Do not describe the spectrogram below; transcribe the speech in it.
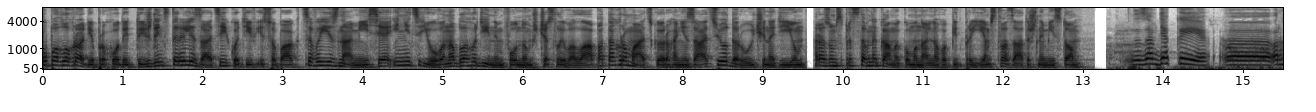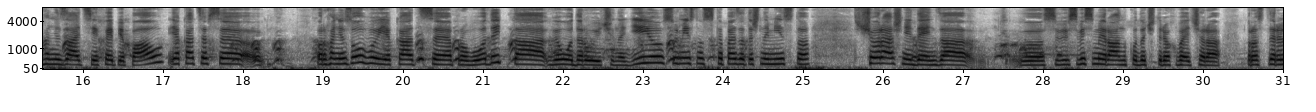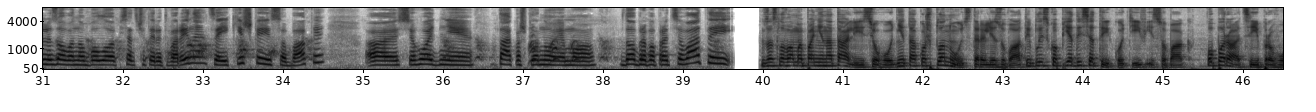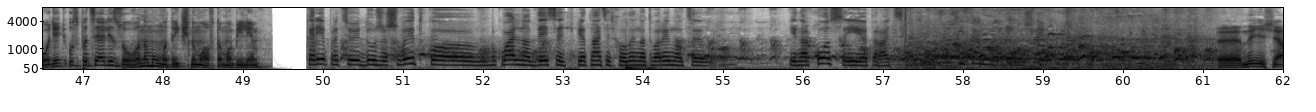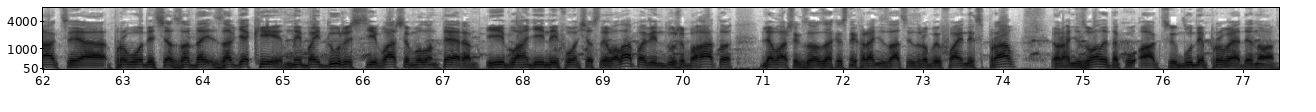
У Павлограді проходить тиждень стерилізації котів і собак. Це виїзна місія, ініційована благодійним фондом Щаслива лапа та громадською організацією Даруючи надію разом з представниками комунального підприємства Затишне місто. завдяки е, організації Happy Pau, яка це все е, організовує, яка це проводить, та ГО Даруючи надію сумісно з КП Затишне місто. Вчорашній день за з ві- 8 ранку до 4 вечора простерилізовано було 54 тварини. Це і кішки, і собаки. Е, Сьогодні також плануємо добре попрацювати За словами пані Наталії, сьогодні також планують стерилізувати близько 50 котів і собак. Операції проводять у спеціалізованому медичному автомобілі. Лікарі працюють дуже швидко, буквально 10-15 хвилин на тварину це і наркоз, і операція. Е, Нинішня акція проводиться завдяки небайдужості вашим волонтерам. І благодійний фонд Щаслива лапа він дуже багато для ваших зоозахисних організацій зробив файних справ. Організували таку акцію. Буде проведено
